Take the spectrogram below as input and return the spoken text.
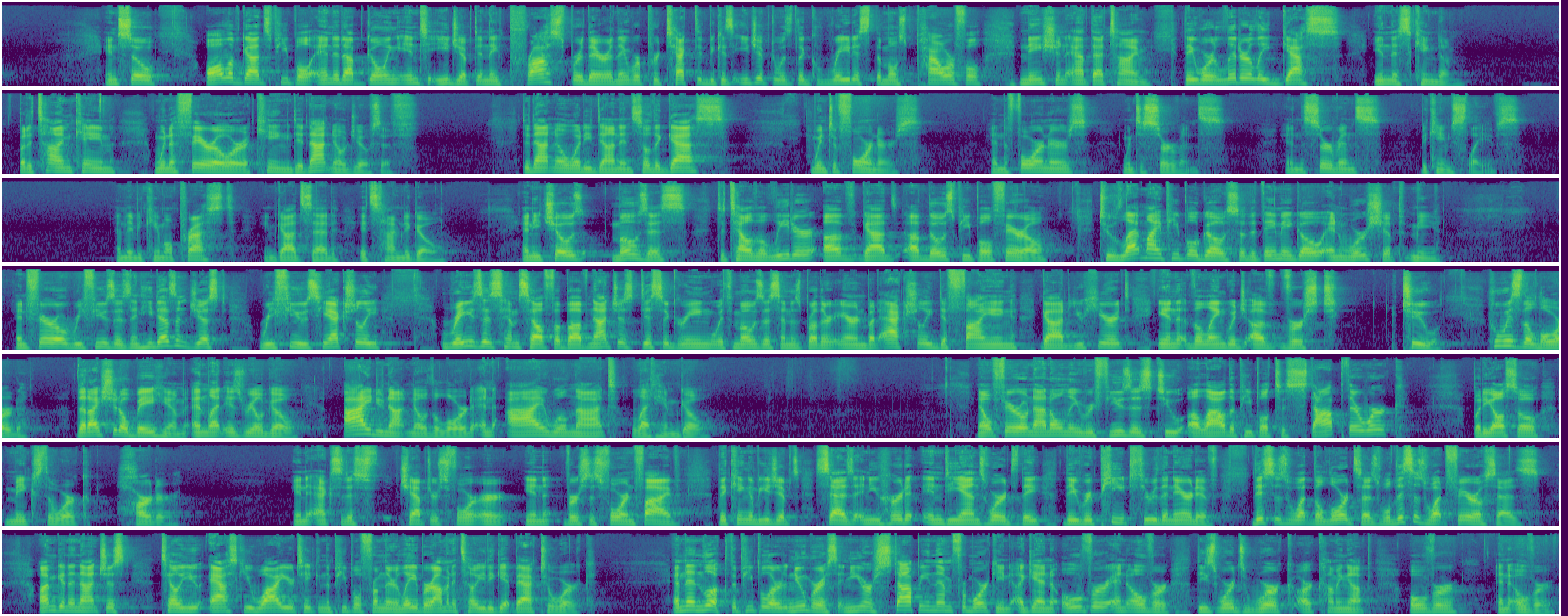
And so all of God's people ended up going into Egypt and they prospered there and they were protected because Egypt was the greatest, the most powerful nation at that time. They were literally guests in this kingdom. But a time came when a Pharaoh or a king did not know Joseph, did not know what he'd done, and so the guests went to foreigners, and the foreigners went to servants, and the servants became slaves and they became oppressed, and God said, It's time to go. And he chose Moses to tell the leader of God of those people, Pharaoh, to let my people go so that they may go and worship me. And Pharaoh refuses, and he doesn't just refuse, he actually raises himself above not just disagreeing with Moses and his brother Aaron, but actually defying God. You hear it in the language of verse 2. Who is the Lord that I should obey him and let Israel go? I do not know the Lord, and I will not let him go. Now, Pharaoh not only refuses to allow the people to stop their work, but he also makes the work harder. In Exodus chapters 4, or in verses 4 and 5, the king of Egypt says, and you heard it in Deanne's words, they, they repeat through the narrative. This is what the Lord says. Well, this is what Pharaoh says. I'm going to not just tell you, ask you why you're taking the people from their labor, I'm going to tell you to get back to work. And then look, the people are numerous and you're stopping them from working. Again, over and over, these words work are coming up over and over.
